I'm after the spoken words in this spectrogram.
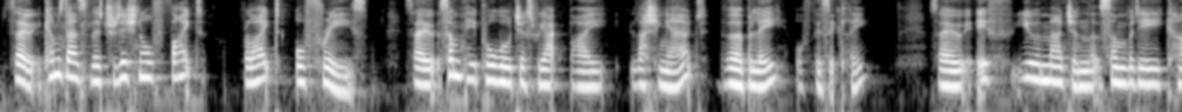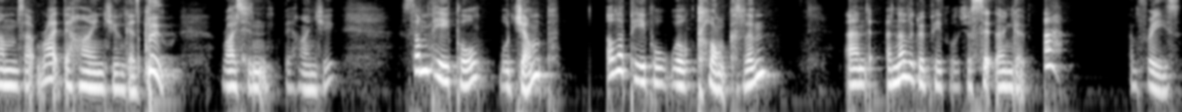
So it comes down to the traditional fight, flight, or freeze. So some people will just react by lashing out verbally or physically. So if you imagine that somebody comes up right behind you and goes boo right in behind you, some people will jump, other people will clonk them, and another group of people will just sit there and go ah and freeze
